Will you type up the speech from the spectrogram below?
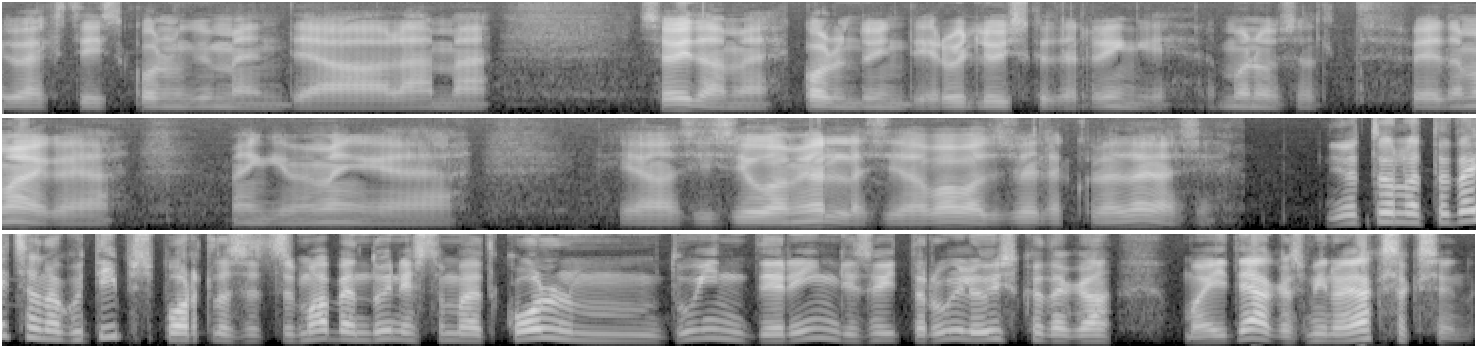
üheksateist kolmkümmend ja läheme sõidame kolm tundi rulluiskadel ringi mõnusalt, veedame aega ja mängime mänge ja, ja siis jõuame jälle siia Vabadusväljakule tagasi. Nii et te olete täitsa nagu tippsportlased, sest ma pean tunnistama, et kolm tundi ringi sõita rulluiskadega, ma ei tea, kas mina jaksaksin.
